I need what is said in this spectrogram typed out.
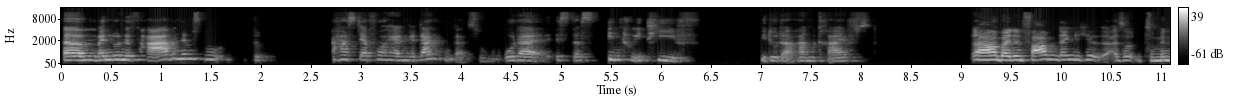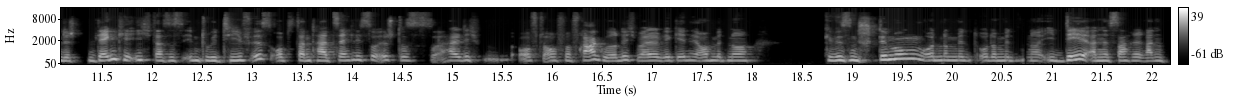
äh, wenn du eine Farbe nimmst, du, du hast ja vorher einen Gedanken dazu. Oder ist das intuitiv? wie du daran greifst? Ja, bei den Farben denke ich, also zumindest denke ich, dass es intuitiv ist. Ob es dann tatsächlich so ist, das halte ich oft auch für fragwürdig, weil wir gehen ja auch mit einer gewissen Stimmung oder mit, oder mit einer Idee an eine Sache ran.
